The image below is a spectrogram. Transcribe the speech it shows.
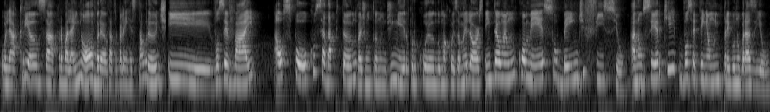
olhar criança, trabalhar em obra, trabalhar em restaurante e você vai aos poucos se adaptando, vai juntando um dinheiro, procurando uma coisa melhor. Então é um começo bem difícil, a não ser que você tenha um emprego no Brasil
